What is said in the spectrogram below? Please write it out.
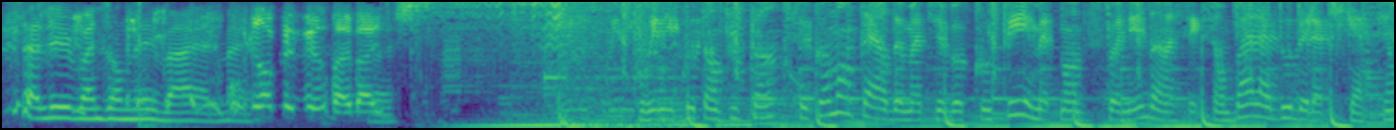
Salut, bonne journée. Bye. Au grand plaisir. Bye bye. Pour une écoute en tout temps, ce commentaire de Mathieu Bocoté est maintenant disponible dans la section balado de l'application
